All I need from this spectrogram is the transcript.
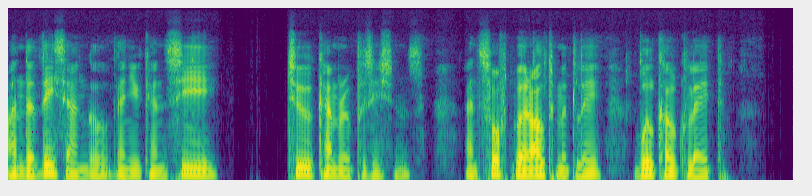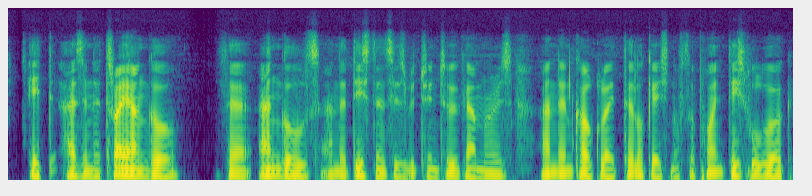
under this angle, then you can see two camera positions and software ultimately will calculate it as in a triangle the angles and the distances between two cameras and then calculate the location of the point. This will work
